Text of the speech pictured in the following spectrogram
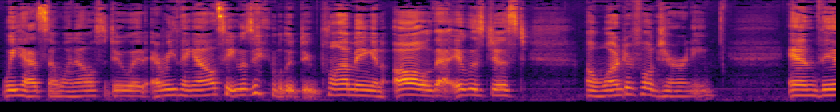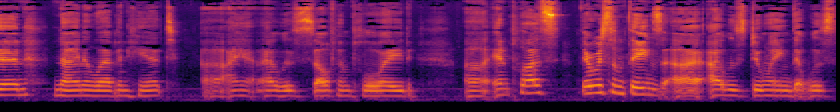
we had someone else do it everything else he was able to do plumbing and all of that it was just a wonderful journey and then 9-11 hit. Uh, I, I was self-employed uh, and plus there were some things I, I was doing that was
